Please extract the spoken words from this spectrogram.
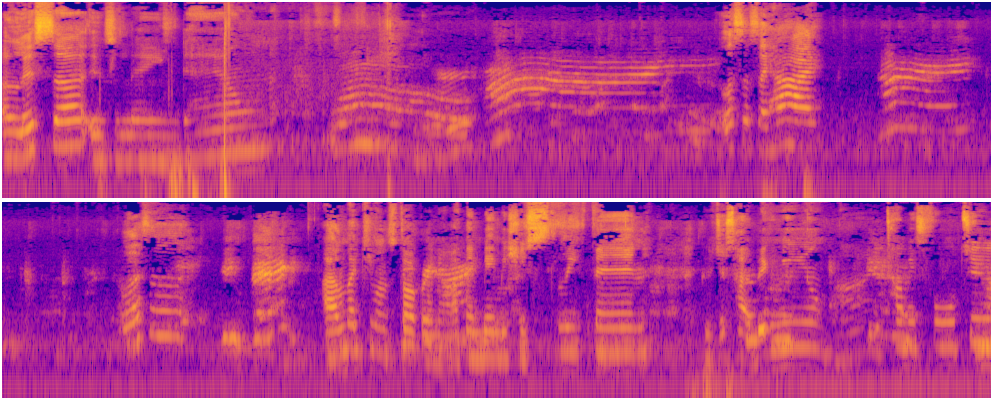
Alyssa is laying down. Alyssa, say hi. Hi. Alyssa. I don't think she wants to talk right now. I think maybe she's sleeping. We just had a big meal. My tummy's full too.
